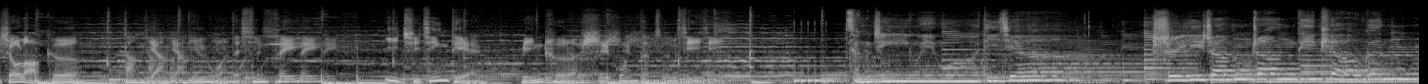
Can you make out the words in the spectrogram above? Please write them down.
一首老歌荡漾你我的心扉，一曲经典铭刻时光的足迹。曾经以为我的家是一张张的票根。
